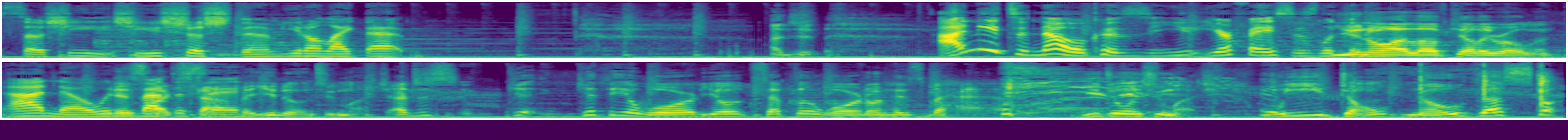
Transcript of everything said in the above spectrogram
So she she shushed them. You don't like that? I just, I need to know because you, your face is looking. you know, I love Kelly Rowland. I know. What are you about like, to stop say? it. You're doing too much. I just get get the award. You'll accept the award on his behalf. You're doing too much. We don't know the story.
